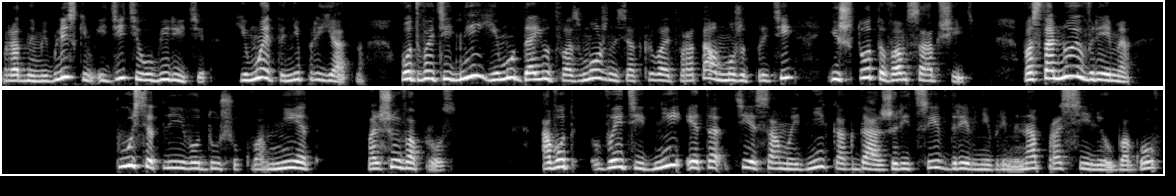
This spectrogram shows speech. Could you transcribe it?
родным и близким, идите уберите. Ему это неприятно. Вот в эти дни ему дают возможность открывать врата, он может прийти и что-то вам сообщить. В остальное время пустят ли его душу к вам? Нет. Большой вопрос. А вот в эти дни, это те самые дни, когда жрецы в древние времена просили у богов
